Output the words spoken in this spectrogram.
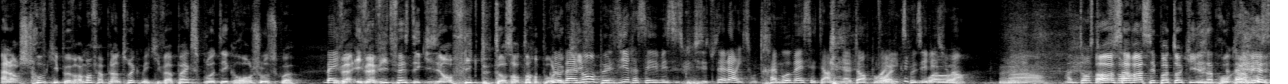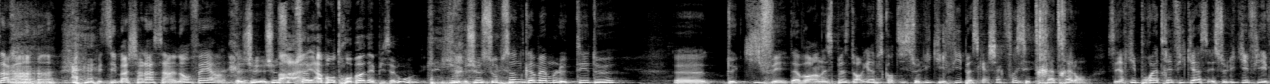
Alors, je trouve qu'il peut vraiment faire plein de trucs, mais qu'il va pas exploiter grand chose, quoi. Bah, il, va, il va vite fait se déguiser en flic de temps en temps pour le. Globalement, on peut le dire, c'est, mais c'est ce que tu disais tout à l'heure, ils sont très mauvais ces Terminators pour Ouais. aller exploser Ouais, les ouais. humains. Temps, Oh, ça va, c'est pas toi qui les as programmés, Sarah. mais ces machins-là, c'est un enfer. hein. Je, je Bah, soupçonne, un bon trombone et puis c'est bon. hein. je, je soupçonne quand même le T2 euh, de kiffer, d'avoir un espèce d'orgasme quand il se liquéfie, parce qu'à chaque fois c'est très très lent. C'est-à-dire qu'il pourrait être efficace et se liquéfier,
